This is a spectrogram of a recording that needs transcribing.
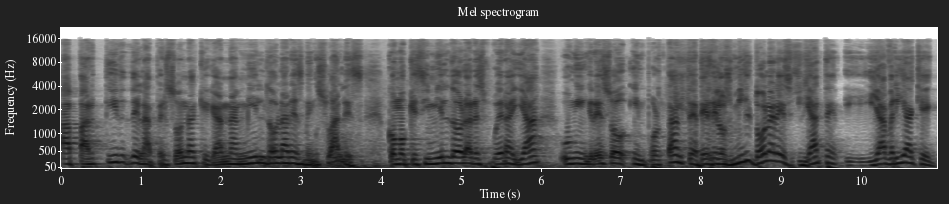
a partir de la persona que gana mil dólares mensuales, como que si mil dólares fuera ya un ingreso importante. Desde los mil dólares ya, te, ya habría que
